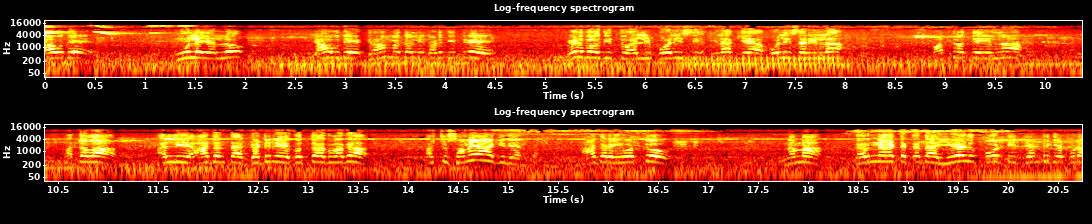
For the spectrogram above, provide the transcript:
ಯಾವುದೇ ಮೂಲೆಯಲ್ಲೂ, ಯಾವುದೇ ಗ್ರಾಮದಲ್ಲಿ ನಡೆದಿದ್ರೆ ಹೇಳ್ಬಹುದಿತ್ತು ಅಲ್ಲಿ ಪೊಲೀಸ್ ಇಲಾಖೆಯ ಪೊಲೀಸರಿಲ್ಲ, ಭದ್ರತೆ ಇಲ್ಲ, ಅಥವಾ ಅಲ್ಲಿ ಆದಂತ ಘಟನೆ ಗೊತ್ತಾಗುವಾಗ ಅಷ್ಟು ಸಮಯ ಆಗಿದೆ ಅಂತ. ಆದರೆ ಇವತ್ತು ನಮ್ಮ ಕರ್ನಾಟಕದ ಏಳು ಕೋಟಿ ಜನರಿಗೆ ಕೂಡ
